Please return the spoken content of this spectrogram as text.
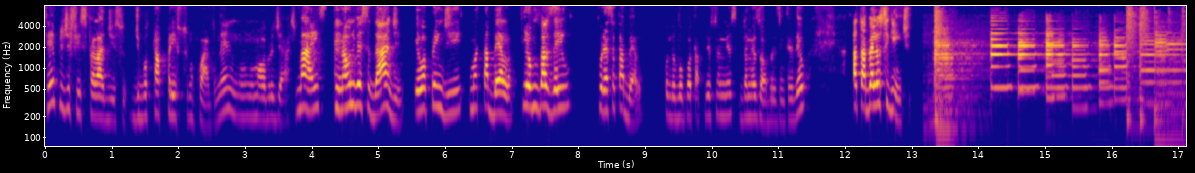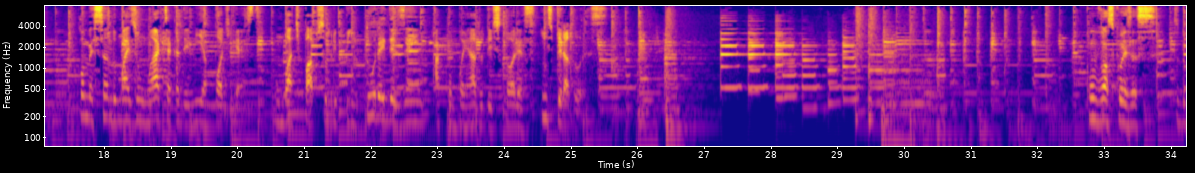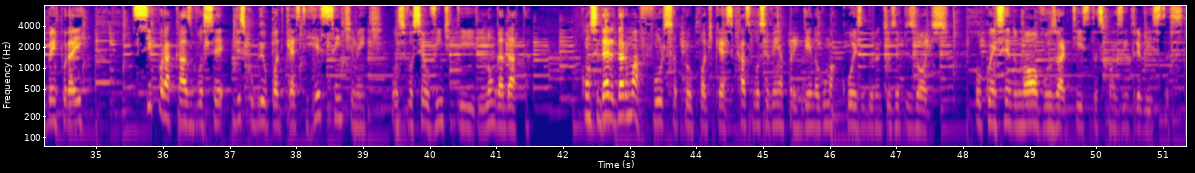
Sempre difícil falar disso, de botar preço no quadro, né? Numa obra de arte. Mas, na universidade, eu aprendi uma tabela e eu me baseio por essa tabela quando eu vou botar preço nas minhas, nas minhas obras, entendeu? A tabela é o seguinte. Começando mais um Arte Academia Podcast, um bate-papo sobre pintura e desenho acompanhado de histórias inspiradoras. Como vão as coisas? Tudo bem por aí? Se por acaso você descobriu o podcast recentemente, ou se você é ouvinte de longa data, considere dar uma força para o podcast caso você venha aprendendo alguma coisa durante os episódios, ou conhecendo novos artistas com as entrevistas.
